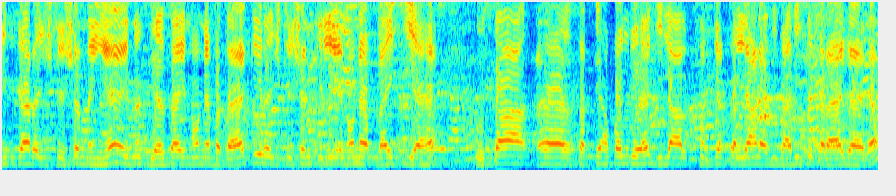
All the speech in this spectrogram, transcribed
इनका रजिस्ट्रेशन नहीं है। इन जैसा इन्होंने बताया कि रजिस्ट्रेशन के लिए इन्होंने अप्लाई किया है। उसका सत्यापन जो है जिला अल्पसंख्यक कल्याण अधिकारी से कराया जाएगा।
